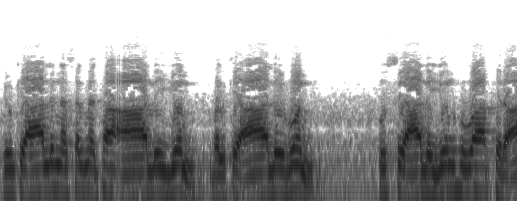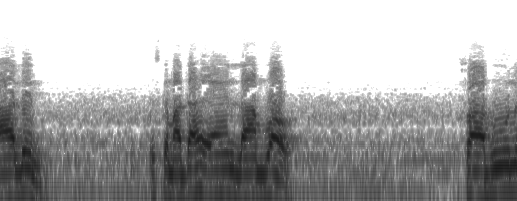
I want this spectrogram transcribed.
کیونکہ آلن اصل میں تھا آلیون، بلکہ آلون اس سے آلیون ہوا، پھر آلن، اس کا مادہ ہے این لام، واو۔ صابون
